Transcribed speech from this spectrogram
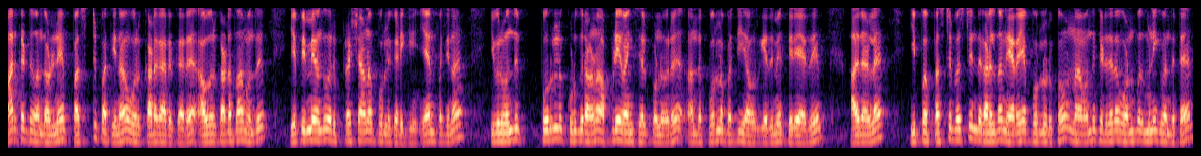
மார்க்கெட்டு வந்த உடனே ஃபஸ்ட்டு பார்த்தீங்கன்னா ஒரு கடைக்கார் இருக்கார். அவர் கடை தான் வந்து எப்பயுமே வந்து ஒரு ஃப்ரெஷ்ஷான பொருள் கிடைக்கும். ஏன் பார்த்தீங்கன்னா இவர் வந்து பொருள் கொடுக்குறாங்கன்னா அப்படியே வாங்கி சேல் பண்ணுவார். அந்த பொருளை பற்றி அவருக்கு எதுவுமே தெரியாது. அதனால் இப்போ ஃபஸ்ட்டு ஃபஸ்ட்டு இந்த கடையில் தான் நிறைய பொருள் இருக்கும். நான் வந்து கிட்டத்தட்ட ஒன்பது மணிக்கு வந்துட்டேன்.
